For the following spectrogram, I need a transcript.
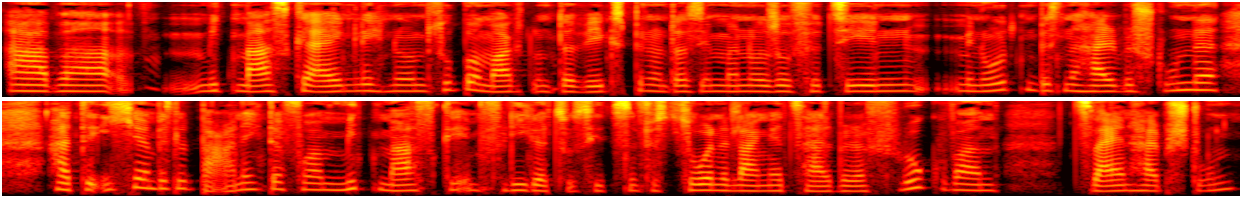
aber mit Maske eigentlich nur im Supermarkt unterwegs bin und das immer nur so für zehn Minuten bis eine halbe Stunde, hatte ich ein bisschen Panik davor, mit Maske im Flieger zu sitzen für so eine lange Zeit, weil der Flug waren zweieinhalb Stunden.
